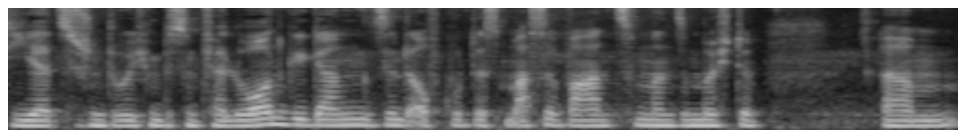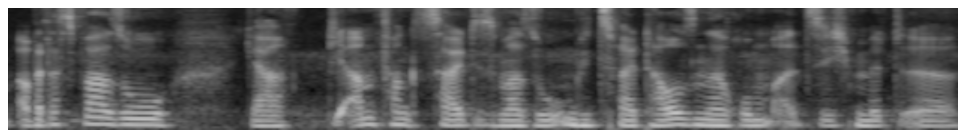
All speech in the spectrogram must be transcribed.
die ja zwischendurch ein bisschen verloren gegangen sind aufgrund des Massewahns, wenn man so möchte. Ähm, aber das war so, ja, die Anfangszeit ist mal so um die 2000 herum, als ich mit, äh,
